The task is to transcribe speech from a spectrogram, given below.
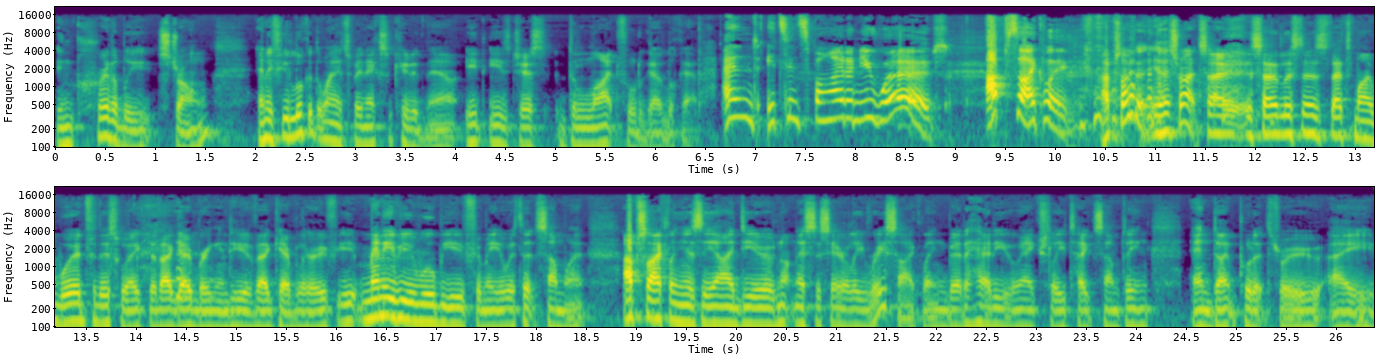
incredibly strong. And if you look at the way it's been executed now, it is just delightful to go look at. And it's inspired a new word upcycling. Upcycling, yeah, that's right. So, so listeners, that's my word for this week that I go bring into your vocabulary. You, many of you will be familiar with it somewhere. Upcycling is the idea of not necessarily recycling, but how do you actually take something and don't put it through a,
